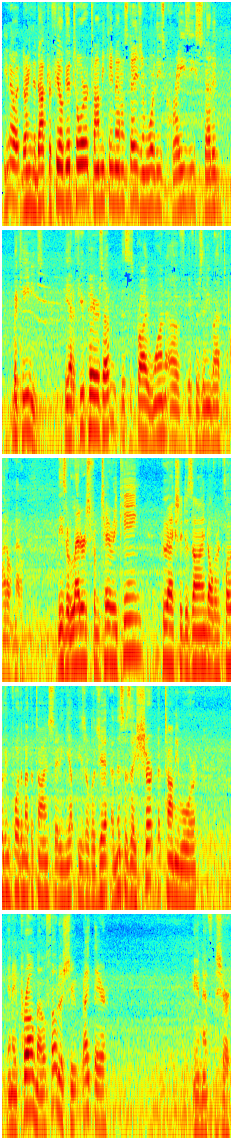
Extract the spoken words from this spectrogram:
you know it, during the Dr. Feelgood tour, Tommy came out on stage and wore these crazy studded bikinis. He had a few pairs of them. This is probably one of, if there's any left, I don't know. These are letters from Terry King, who actually designed all their clothing for them at the time, stating, yep, these are legit. And this is a shirt that Tommy wore in a promo photo shoot right there. And that's the shirt.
